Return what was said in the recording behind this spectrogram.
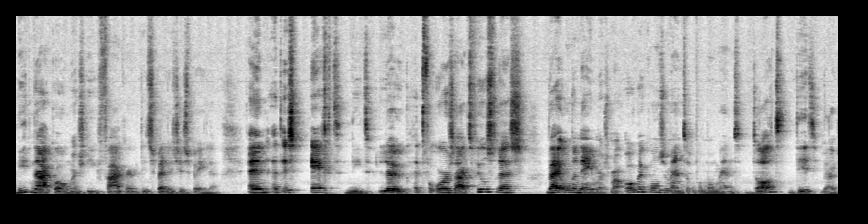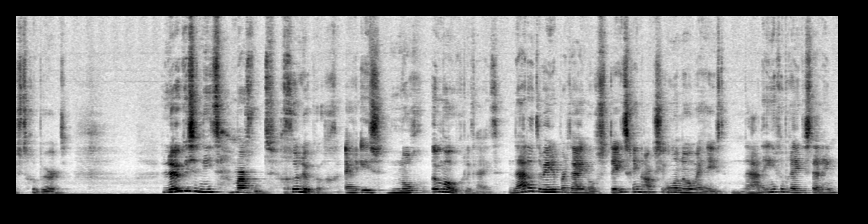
niet-nakomers die vaker dit spelletje spelen. En het is echt niet leuk. Het veroorzaakt veel stress bij ondernemers, maar ook bij consumenten op het moment dat dit juist gebeurt. Leuk is het niet, maar goed, gelukkig. Er is nog een mogelijkheid. Nadat de wederpartij nog steeds geen actie ondernomen heeft na de ingebrekenstelling,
